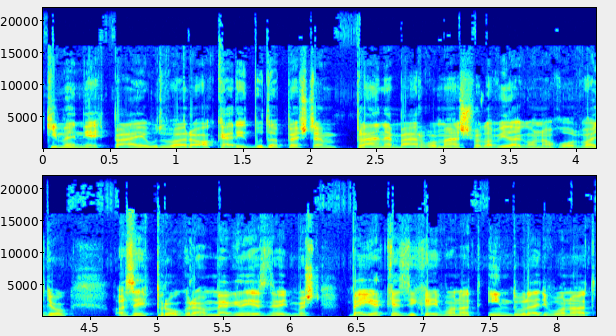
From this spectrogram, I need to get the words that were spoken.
kimenni egy pályaudvarra, akár itt Budapesten, pláne bárhol máshol a világon, ahol vagyok, az egy program, megnézni, hogy most beérkezik egy vonat, indul egy vonat,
